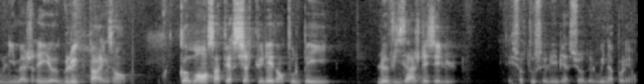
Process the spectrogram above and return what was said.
ou l'imagerie euh, Gluck par exemple, commencent à faire circuler dans tout le pays le visage des élus, et surtout celui bien sûr de Louis-Napoléon.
